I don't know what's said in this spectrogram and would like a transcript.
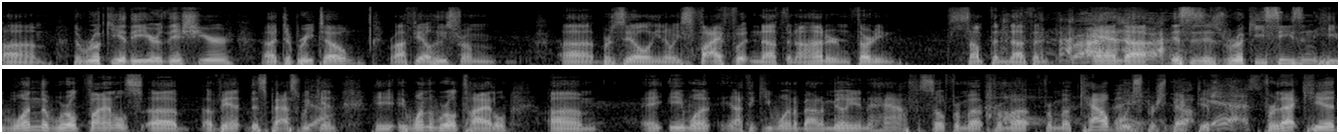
Um, the rookie of the year this year, uh, DeBrito, Rafael, who's from uh, Brazil. You know, he's five foot nothing, 130 something nothing. And uh, this is his rookie season. He won the World Finals uh, event this past weekend. He, he won the world title. Um, he won. I think he won about a million and a half. So from a from a from a Cowboys perspective, for that kid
